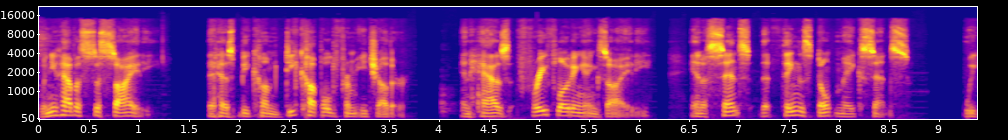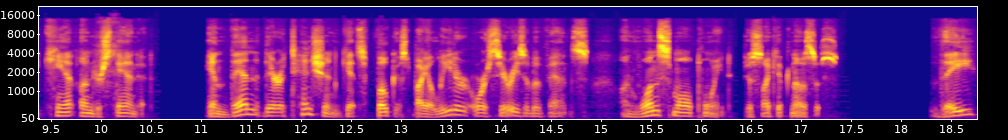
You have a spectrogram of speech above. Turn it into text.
When you have a society that has become decoupled from each other and has free floating anxiety and a sense that things don't make sense, we can't understand it. And then their attention gets focused by a leader or a series of events on one small point, just like hypnosis. They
